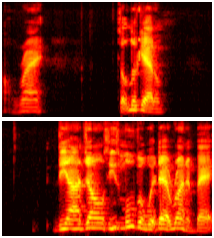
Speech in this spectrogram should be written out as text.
All right. So look at him. Deion Jones, he's moving with that running back.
